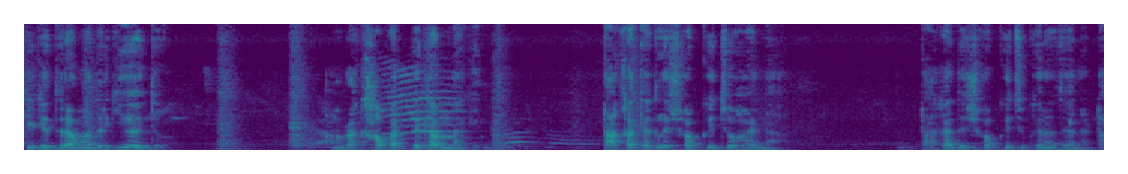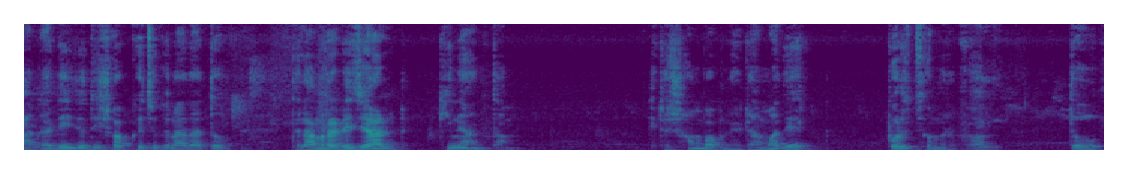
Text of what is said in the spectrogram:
সেক্ষেত্রে আমাদের কি হতো আমরা খাবার পেতাম না কিন্তু। টাকা থাকলে সব কিছু হয় না। টাকা দিয়ে সব কিছু কেনা যায় না। টাকা দিয়ে যদি সব কিছু কেনা যেত, তাহলে আমরা রেজাল্ট কিনে আনতাম। এটা সম্ভব না, এটা আমাদের পরিশ্রমের ফল। তো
